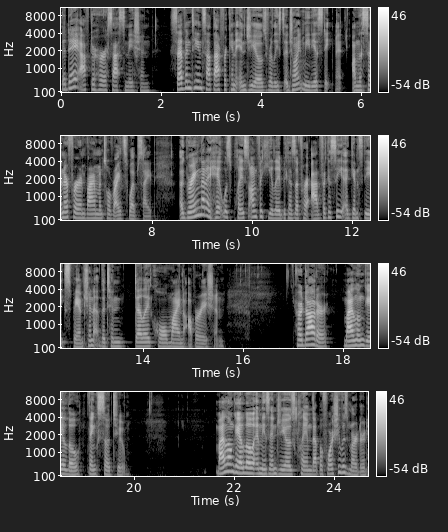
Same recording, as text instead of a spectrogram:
The day after her assassination, 17 South African NGOs released a joint media statement on the Center for Environmental Rights website agreeing that a hit was placed on Fikile because of her advocacy against the expansion of the Tendele coal mine operation. Her daughter, Malungelo, thinks so too. Malungelo and these NGOs claim that before she was murdered,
